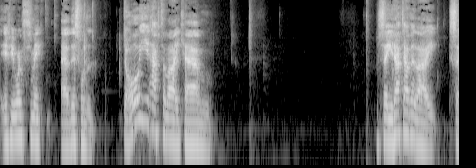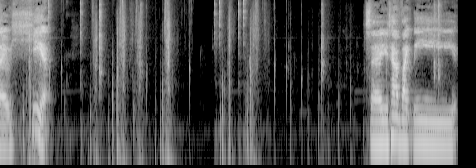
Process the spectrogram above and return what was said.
if you wanted to make uh, this one the door, you'd have to like um So you'd have to have it like so here. So you'd have like the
